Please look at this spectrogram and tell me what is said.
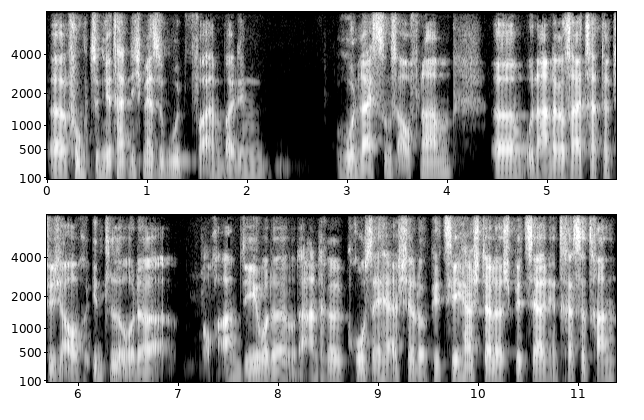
äh, funktioniert halt nicht mehr so gut, vor allem bei den hohen Leistungsaufnahmen. Ähm, und andererseits hat natürlich auch Intel oder auch AMD oder, oder andere große Hersteller PC-Hersteller speziell Interesse dran,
